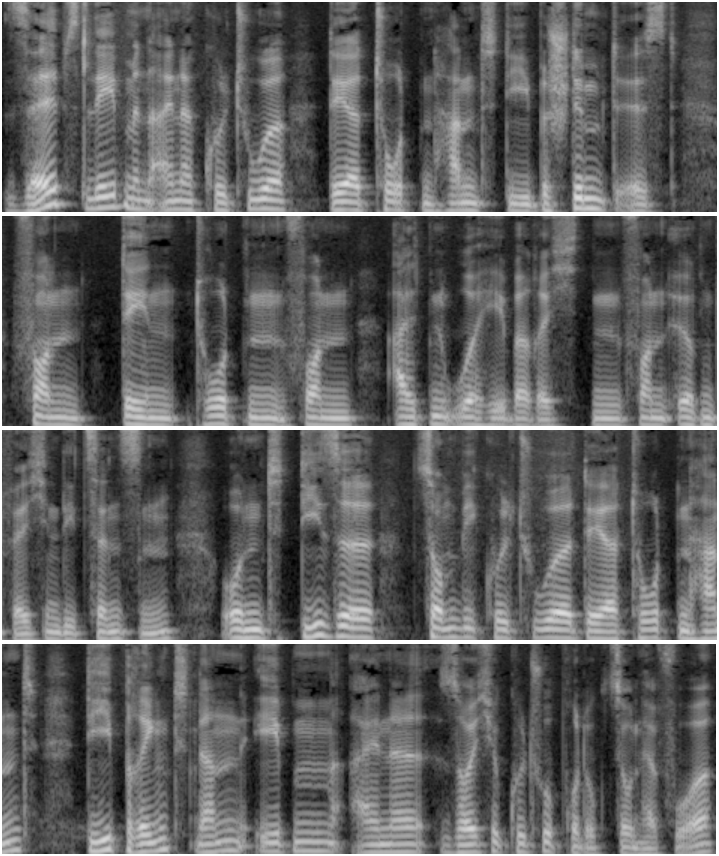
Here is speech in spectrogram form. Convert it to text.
selbst leben in einer Kultur der toten Hand, die bestimmt ist von den Toten, von alten Urheberrechten, von irgendwelchen Lizenzen. Und diese Zombie-Kultur der toten Hand, die bringt dann eben eine solche Kulturproduktion hervor,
